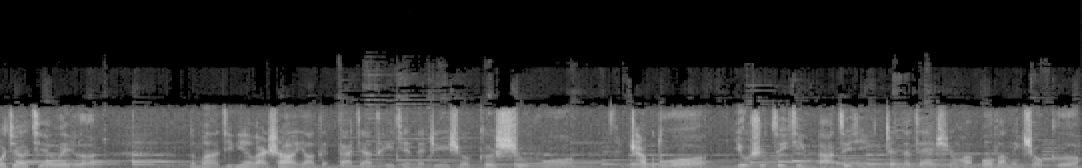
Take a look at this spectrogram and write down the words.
我就要结尾了。那么今天晚上要跟大家推荐的这一首歌是我差不多又是最近吧，最近真的在循环播放的一首歌。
